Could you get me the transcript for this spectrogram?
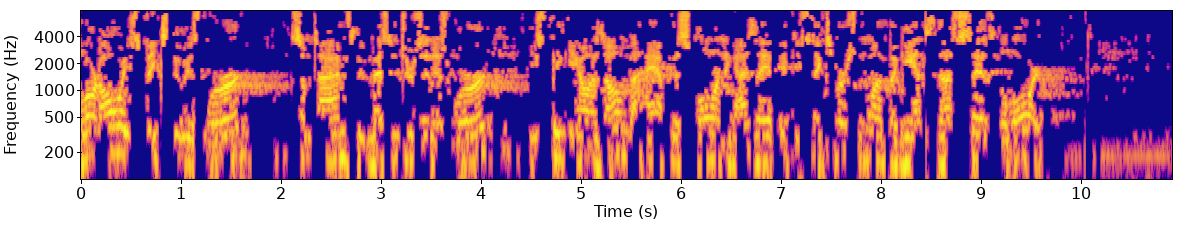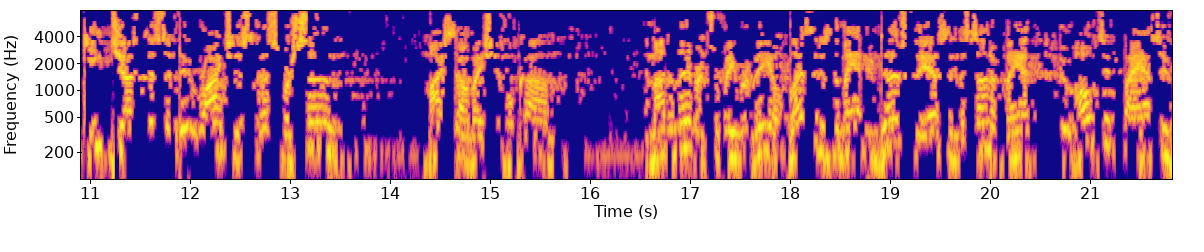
The Lord always speaks through His Word sometimes through messengers in His Word. He's speaking on His own behalf this morning. Isaiah 56, verse 1 begins Thus says the Lord, Keep justice and do righteousness, for soon my salvation will come, and my deliverance will be revealed. Blessed is the man who does this, and the Son of Man who holds it fast, who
